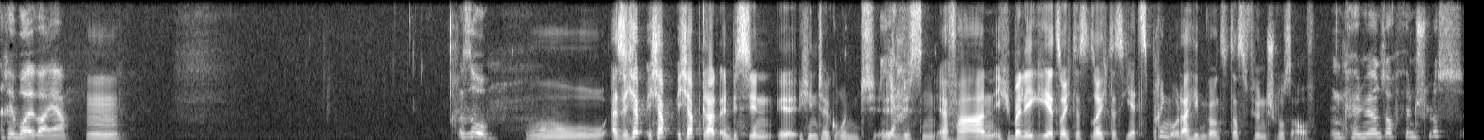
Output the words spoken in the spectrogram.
Revolver, ja. Mhm. So. Oh, also ich habe ich hab, ich hab gerade ein bisschen äh, Hintergrundwissen Ja. äh, Wissen erfahren. Ich überlege jetzt, soll ich, das, soll ich das jetzt bringen oder heben wir uns das für den Schluss auf? Dann können wir uns auch für den Schluss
